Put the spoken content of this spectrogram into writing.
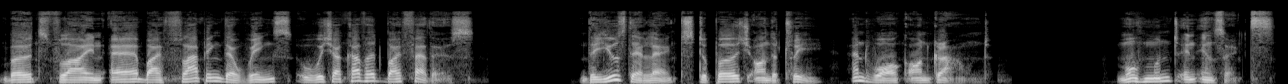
Birds fly in air by flapping their wings which are covered by feathers. They use their legs to perch on the tree and walk on ground. Movement in insects.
